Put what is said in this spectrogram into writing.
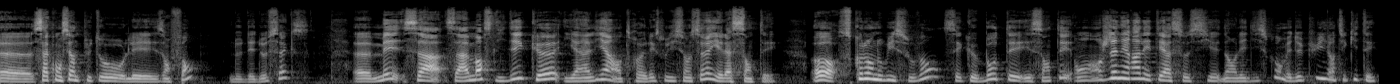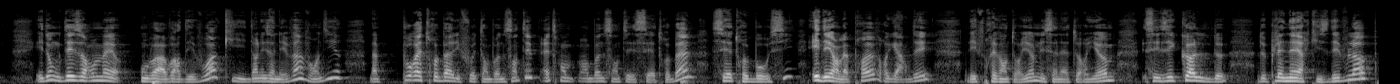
Euh, ça concerne plutôt les enfants de, des deux sexes, euh, mais ça, ça amorce l'idée qu'il y a un lien entre l'exposition au soleil et la santé. Or, ce que l'on oublie souvent, c'est que beauté et santé ont en général été associés dans les discours, mais depuis l'Antiquité. Et donc désormais, on va avoir des voix qui, dans les années 20, vont dire, ben, pour être belle, il faut être en bonne santé. Être en, bonne santé, c'est être belle, c'est être beau aussi. Et d'ailleurs, la preuve, regardez, les préventoriums, les sanatoriums, ces écoles de, de plein air qui se développent,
